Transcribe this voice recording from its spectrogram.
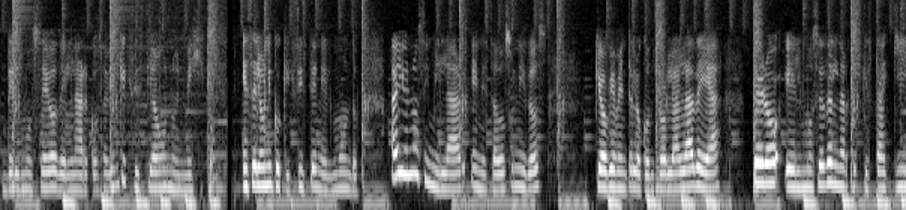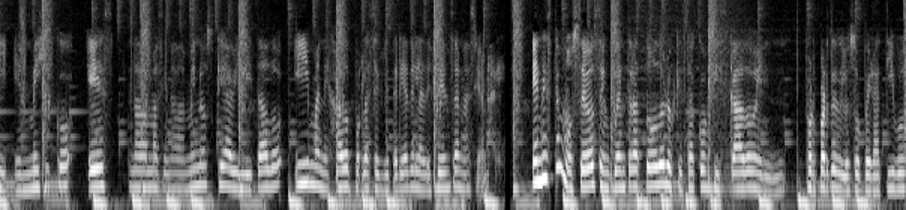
del Museo del Narco. ¿Sabían que existía uno en México? Es el único que existe en el mundo. Hay uno similar en Estados Unidos, que obviamente lo controla la DEA, pero el Museo del Narco que está aquí en México es nada más y nada menos que habilitado y manejado por la Secretaría de la Defensa Nacional. En este museo se encuentra todo lo que está confiscado por parte de los operativos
